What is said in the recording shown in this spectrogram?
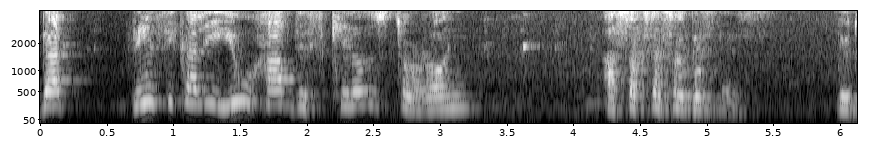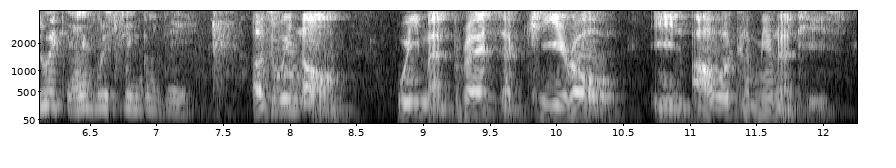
that basically you have the skills to run a successful business. You do it every single day. As we know, women play a key role in our communities,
